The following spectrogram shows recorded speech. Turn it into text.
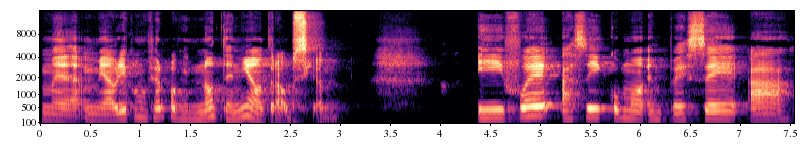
Me, me abrí confiar porque no tenía otra opción. Y fue así como empecé a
